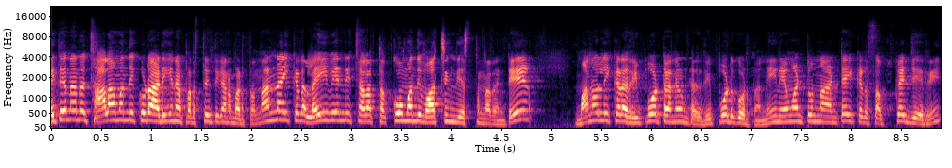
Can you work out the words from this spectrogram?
అయితే నన్ను చాలా మంది కూడా అడిగిన పరిస్థితి కనబడుతుంది. అన్న ఇక్కడ లైవ్ ఏంది? చాలా తక్కువ మంది వాచింగ్ చేస్తున్నారంటే మన ఇక్కడ రిపోర్ట్ అనే ఉంటుంది. రిపోర్ట్ కొడతాను. నేనేమంటున్నా అంటే ఇక్కడ సబ్స్క్రైబ్ చేయరు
